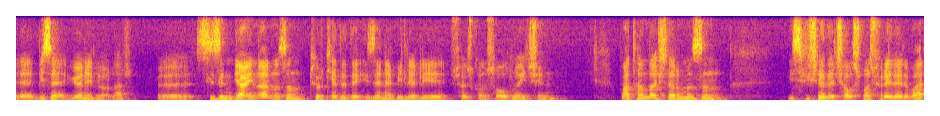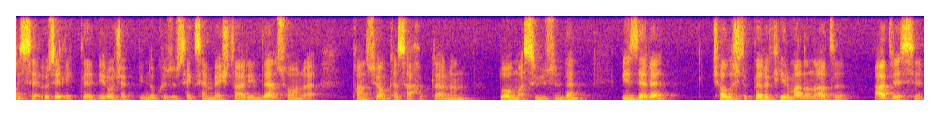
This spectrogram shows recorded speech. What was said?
e, bize yöneliyorlar. E, sizin yayınlarınızın Türkiye'de de izlenebilirliği söz konusu olduğu için vatandaşlarımızın İsviçre'de çalışma süreleri var ise özellikle 1 Ocak 1985 tarihinden sonra pansiyon kasa haklarının doğması yüzünden bizlere çalıştıkları firmanın adı, adresi,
